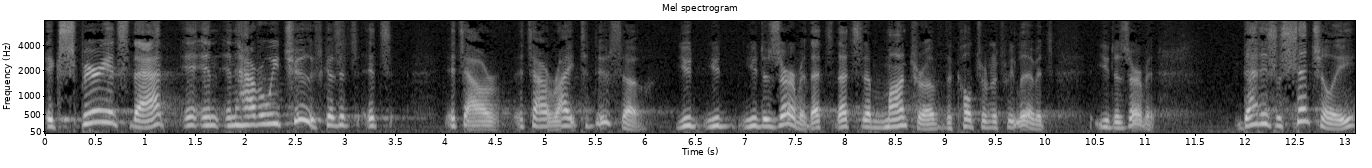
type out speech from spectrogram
experience that in, in, in however we choose because it's, it's, it's, our, it's our right to do so. You, you, you deserve it. That's, that's the mantra of the culture in which we live. It's, you deserve it. That is essentially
